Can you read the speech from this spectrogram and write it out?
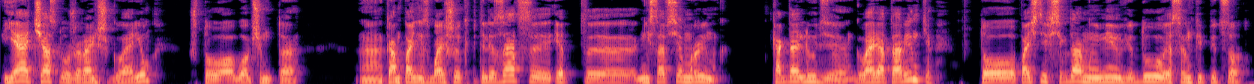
Я часто уже раньше говорил, что, в общем-то, э, компания с большой капитализацией – это не совсем рынок. Когда люди говорят о рынке, то почти всегда мы имеем в виду S&P 500 –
